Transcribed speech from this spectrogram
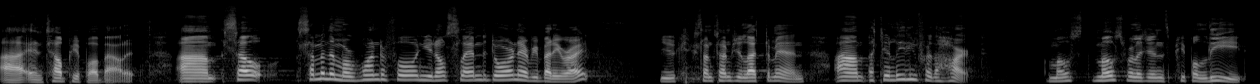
uh, and tell people about it. Um, so some of them are wonderful, and you don't slam the door on everybody, right? You, sometimes you let them in, um, but they're leading for the heart. Most, most religions, people lead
